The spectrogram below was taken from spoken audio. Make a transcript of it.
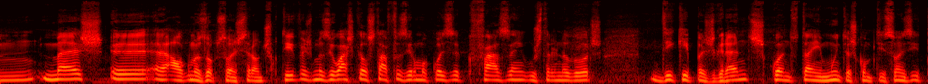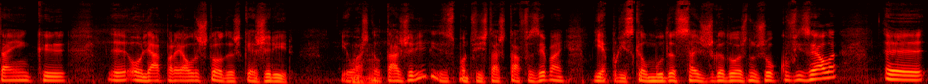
Um, mas uh, algumas opções serão discutíveis, mas eu acho que ele está a fazer uma coisa que fazem os treinadores de equipas grandes quando têm muitas competições e têm que uh, olhar para elas todas, que é gerir. Eu acho que ele está a gerir e, desse ponto de vista, acho que está a fazer bem. E é por isso que ele muda seis jogadores no jogo com o Vizela. Uh,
